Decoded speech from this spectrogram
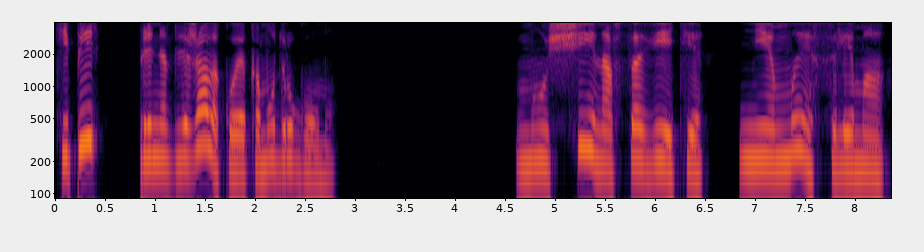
теперь принадлежало кое-кому другому. «Мужчина в совете немыслимо!»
